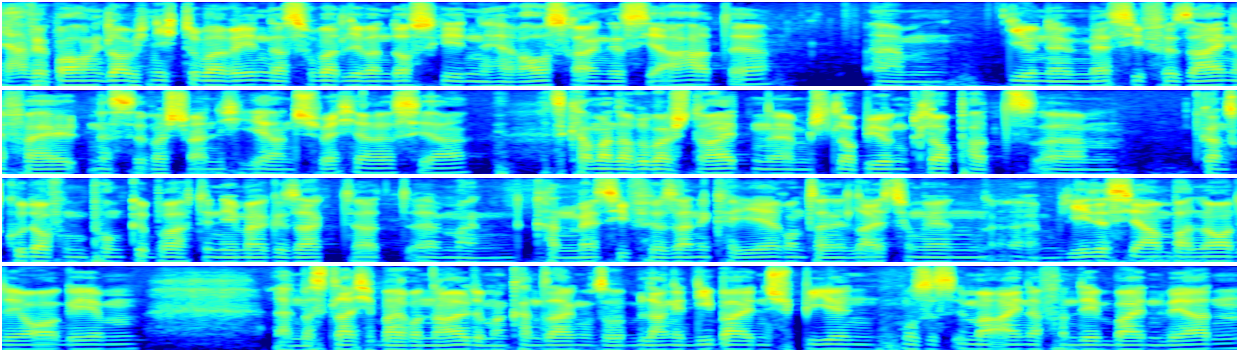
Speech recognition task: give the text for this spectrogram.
Ja, wir brauchen, glaube ich, nicht drüber reden, dass Robert Lewandowski ein herausragendes Jahr hatte ähm, Lionel Messi für seine Verhältnisse wahrscheinlich eher ein schwächeres Jahr. Jetzt kann man darüber streiten. Ähm, ich glaube, Jürgen Klopp hat ähm, ganz gut auf den Punkt gebracht, indem er gesagt hat, äh, man kann Messi für seine Karriere und seine Leistungen äh, jedes Jahr ein Ballon d'Or geben. Ähm, das gleiche bei Ronaldo. Man kann sagen, solange die beiden spielen, muss es immer einer von den beiden werden.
